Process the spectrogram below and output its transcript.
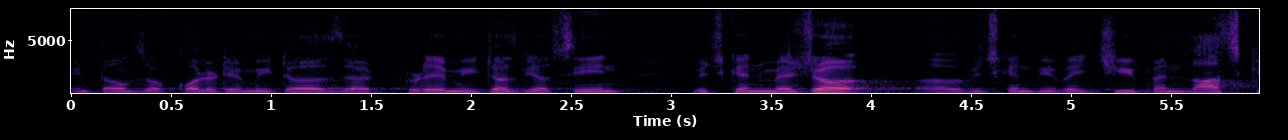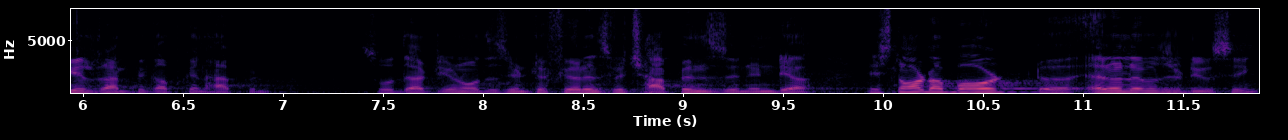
in terms of quality of meters, that today meters we have seen which can measure, uh, which can be very cheap and large scale ramping up can happen. So that, you know, this interference which happens in India, it's not about uh, error levels reducing.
